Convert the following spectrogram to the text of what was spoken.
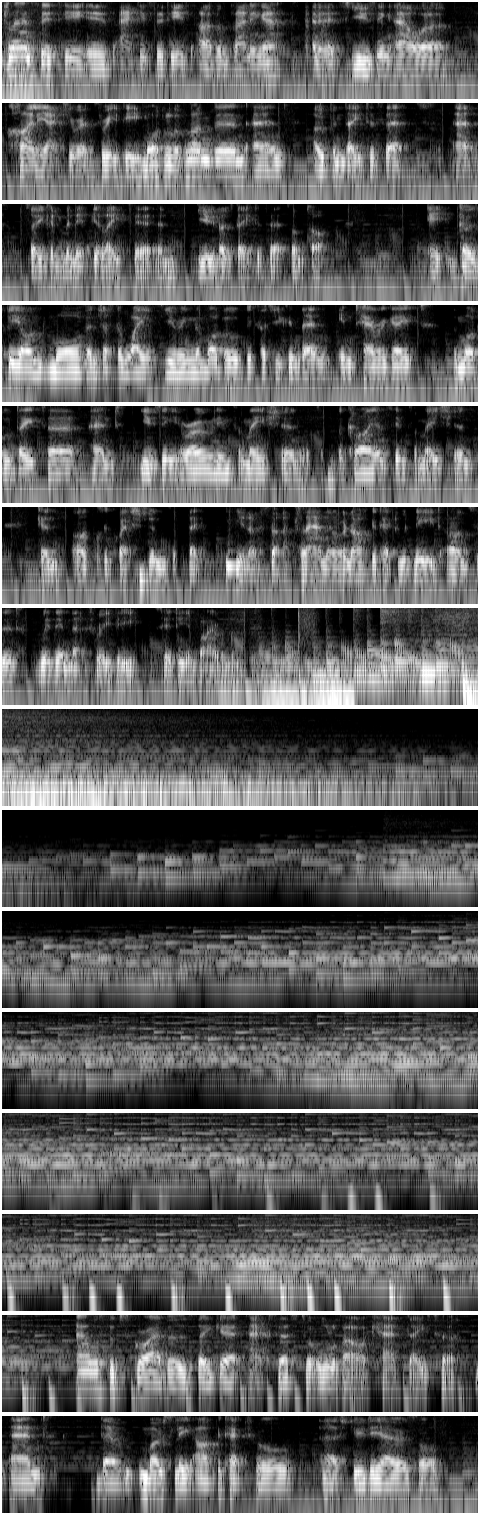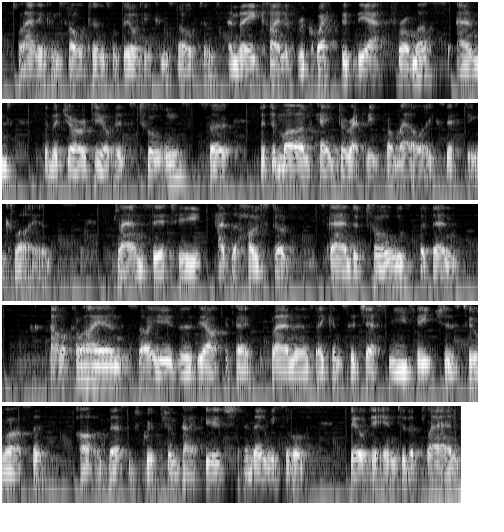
Plan City is AccuCities' urban planning app, and it's using our highly accurate 3D model of London and open data sets as so you can manipulate it and view those data sets on top. It goes beyond more than just a way of viewing the model because you can then interrogate the model data and using your own information or the client's information can answer questions that you know a planner or an architect would need answered within that 3D city environment. Our subscribers they get access to all of our CAD data, and they're mostly architectural uh, studios or planning consultants or building consultants, and they kind of requested the app from us and the majority of its tools. So the demand came directly from our existing clients. Plan City has a host of standard tools, but then our clients, our users, the architects, the planners, they can suggest new features to us as part of their subscription package, and then we sort of build it into the plan.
